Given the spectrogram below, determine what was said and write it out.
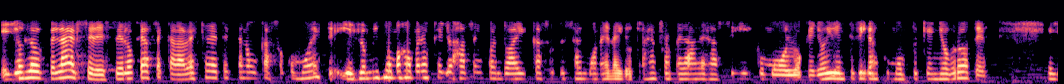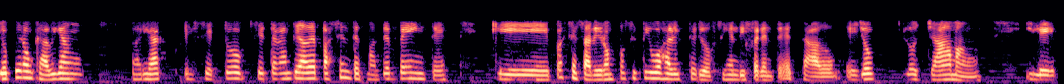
ellos lo, ¿verdad? El CDC lo que hace cada vez que detectan un caso como este, y es lo mismo más o menos que ellos hacen cuando hay casos de salmonela y de otras enfermedades así, como lo que ellos identifican como un pequeño brote, ellos vieron que habían varias, eh, cierto, cierta cantidad de pacientes, más de 20, que pues que salieron positivos a la en diferentes estados. Ellos los llaman y le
